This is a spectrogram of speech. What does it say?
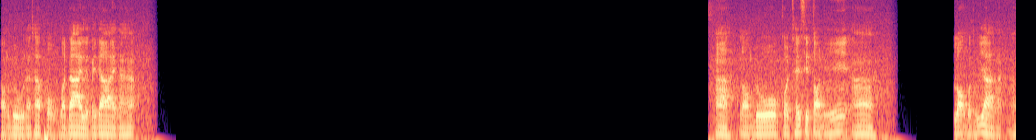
ลองดูนะครับผมว่าได้หรือไม่ได้นะฮะ อ่าลองดูกดใช้สิทธิ์ตอนนี้ อ่า ลองหมดทุกอย่างอะอะ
